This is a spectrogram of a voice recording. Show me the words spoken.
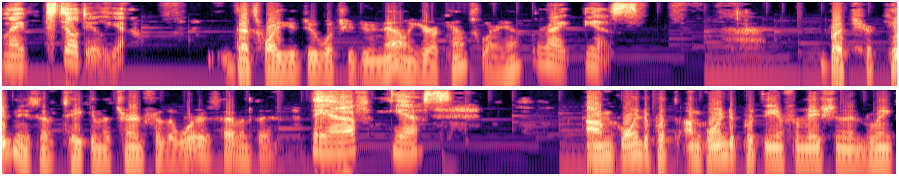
and I still do, yeah, That's why you do what you do now. You're a counselor, yeah? right, yes, But your kidneys have taken a turn for the worse, haven't they? they have, yes, I'm going to put I'm going to put the information and link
